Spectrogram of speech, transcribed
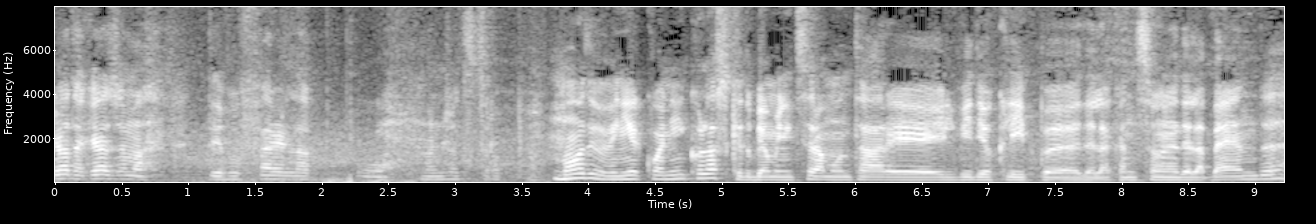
arrivato a casa ma devo fare la pupù, ho mangiato troppo. Ma deve venire qua Nicolas che dobbiamo iniziare a montare il videoclip eh, della canzone della band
